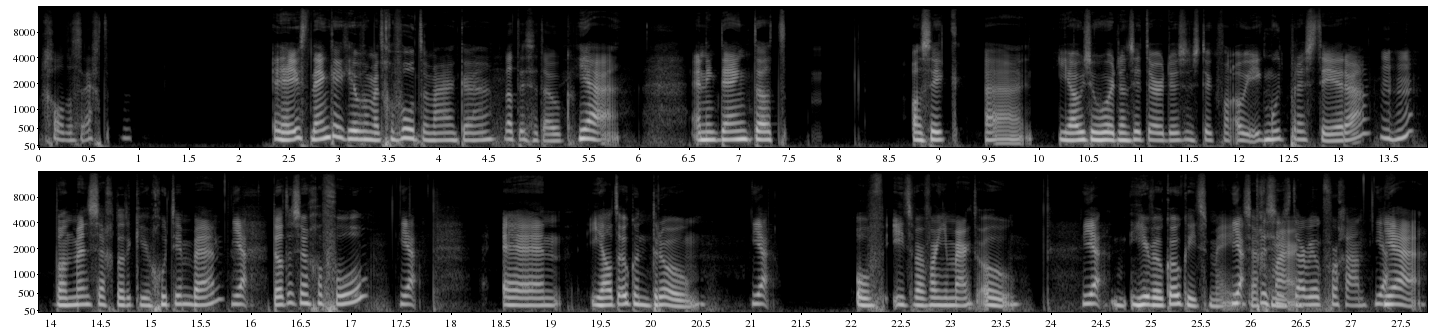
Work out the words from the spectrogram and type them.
God, dat is echt, Het heeft denk ik heel veel met gevoel te maken. dat is het ook. Ja. En ik denk dat als ik eh, jou zo hoor, dan zit er dus een stuk van, oh, ik moet presteren. Want mensen zeggen dat ik hier goed in ben. Ja. Dat is een gevoel. Ja. En je had ook een droom. Ja. Of iets waarvan je merkt, oh, Ja, hier wil ik ook iets mee. ja zeg precies, maar. daar wil ik voor gaan. Ja. Ja,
